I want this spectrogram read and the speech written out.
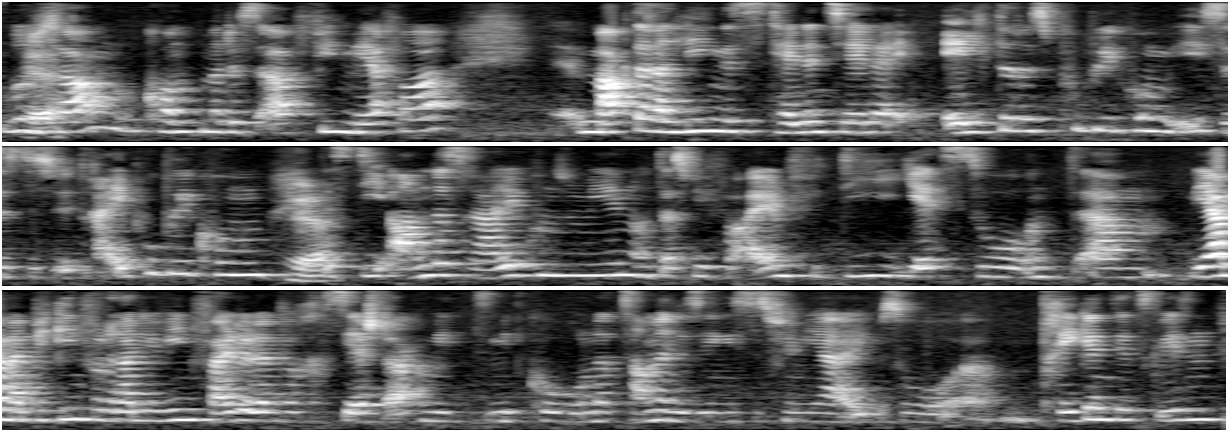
muss Ja. ich sagen, kommt mir das auch viel mehr vor. Mag daran liegen, dass es tendenziell ein älteres Publikum ist als das Ö3-Publikum, Ja. dass die anders Radio konsumieren und dass wir vor allem für die jetzt so und ähm, ja, mein Beginn von Radio Wien fällt halt einfach sehr stark mit, mit Corona zusammen, deswegen ist das für mich auch eben so ähm, prägend jetzt gewesen.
